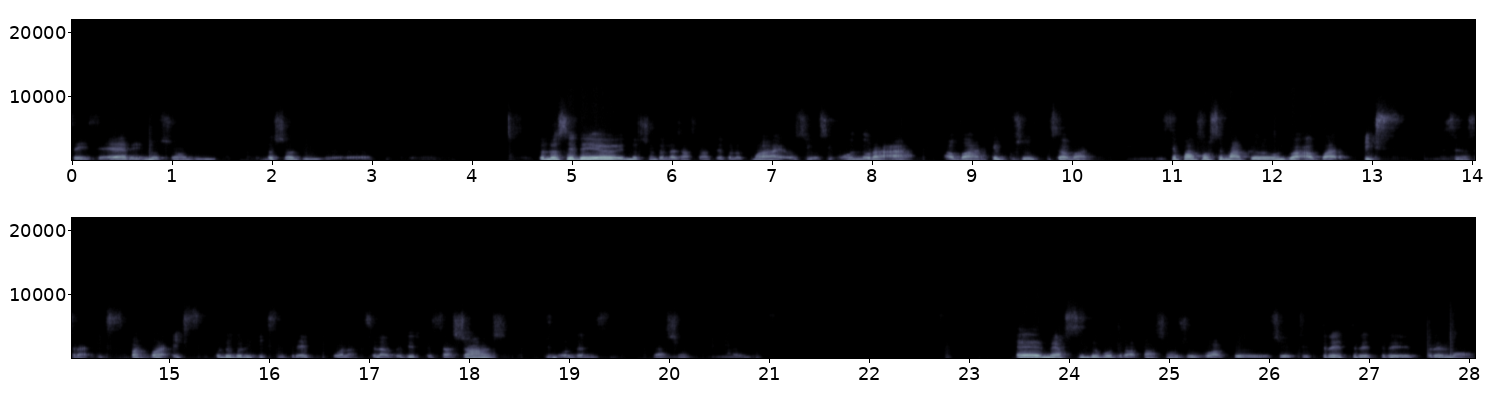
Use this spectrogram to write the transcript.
CICR, une notion euh, de l'OCDE, une notion de l'Agence de développement. Et aussi, aussi, on aura à avoir quelque chose pour savoir. Ce n'est pas forcément qu'on doit avoir X, ce sera X. Parfois, X peut devenir XY. Voilà, cela veut dire que ça change d'une organisation et merci de votre attention. Je vois que j'ai été très, très, très, très long.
